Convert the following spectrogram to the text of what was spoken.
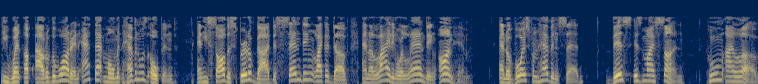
he went up out of the water, and at that moment heaven was opened, and he saw the Spirit of God descending like a dove and alighting or landing on him. And a voice from heaven said, This is my Son, whom I love.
